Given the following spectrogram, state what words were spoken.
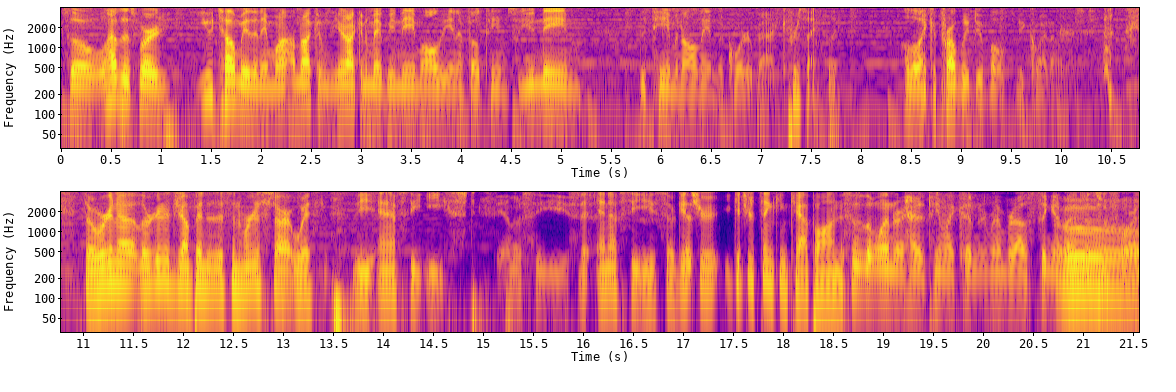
So we'll have this where you tell me the name. I'm not gonna. You're not gonna make me name all the NFL teams. So you name the team, and I'll name the quarterback. Precisely. Although I could probably do both, to be quite honest. So we're gonna we're gonna jump into this, and we're gonna start with the NFC East. The NFC East. The NFC East. So get It- your get your thinking cap on. This is the one where I had a team I couldn't remember. I was thinking about just before.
